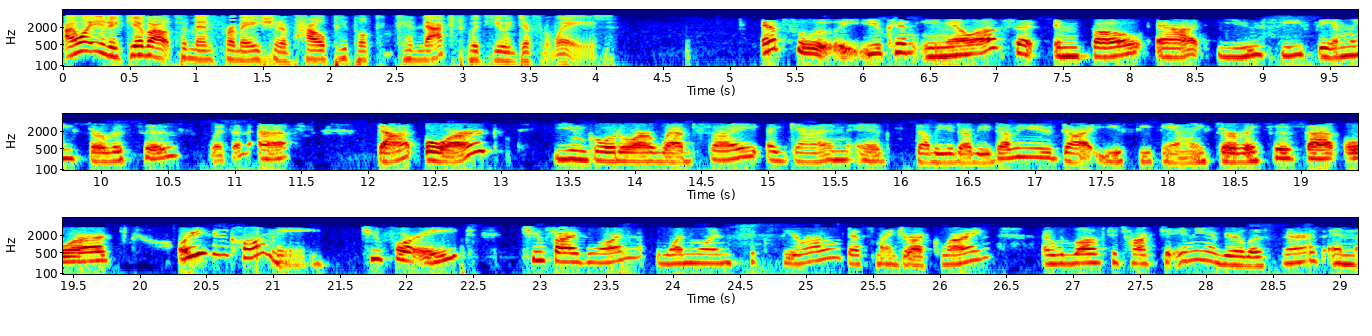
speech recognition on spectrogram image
I want you to give out some information of how people can connect with you in different ways. Absolutely. You can email us at info at ucfamilyservices with an S dot org. You can go to our website. Again, it's www.ucfamilyservices.org. Or you can call me, 248-251-1160. That's my direct line. I would love to talk to any of your listeners. And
